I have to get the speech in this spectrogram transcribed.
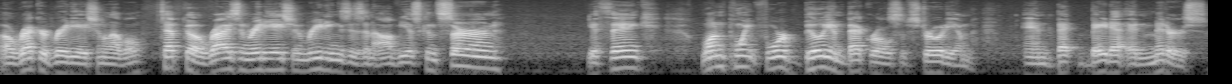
a record radiation level. TEPCO, rise in radiation readings is an obvious concern. You think? 1.4 billion becquerels of strontium and beta emitters.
